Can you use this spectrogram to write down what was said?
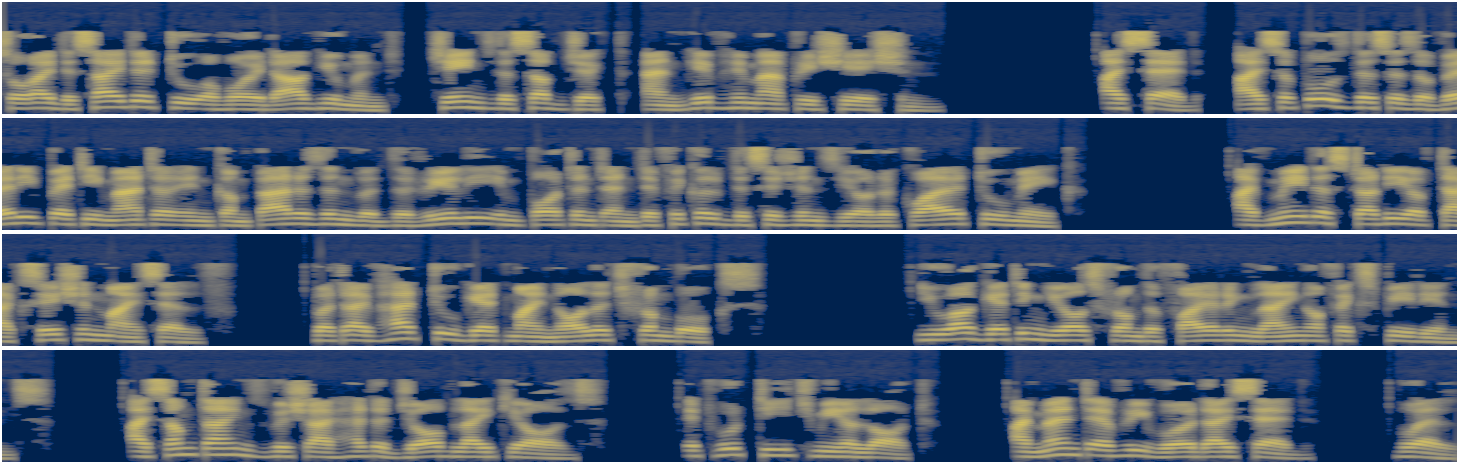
So I decided to avoid argument, change the subject, and give him appreciation. I said, I suppose this is a very petty matter in comparison with the really important and difficult decisions you're required to make. I've made a study of taxation myself. But I've had to get my knowledge from books. You are getting yours from the firing line of experience. I sometimes wish I had a job like yours. It would teach me a lot. I meant every word I said. Well,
